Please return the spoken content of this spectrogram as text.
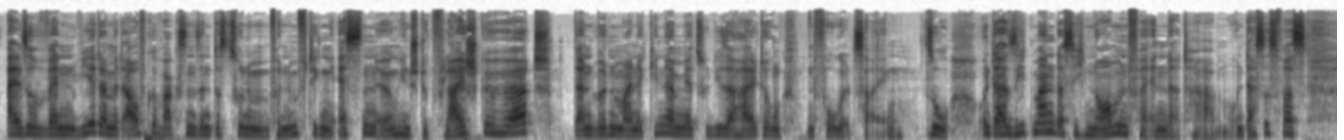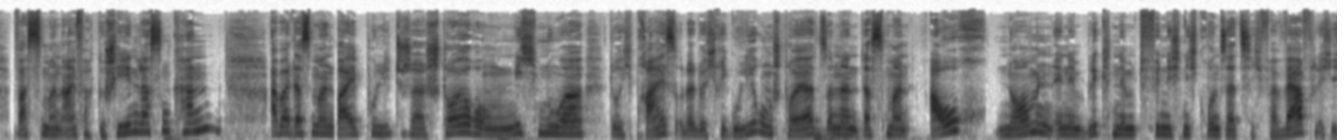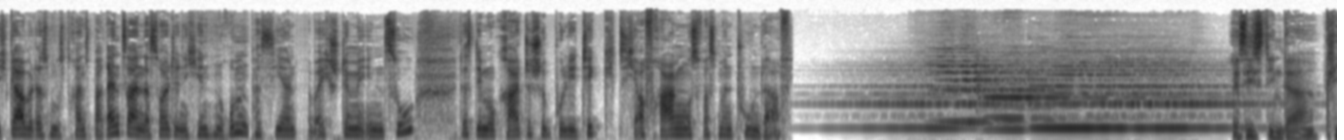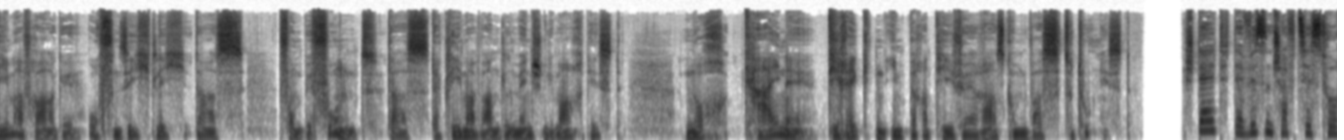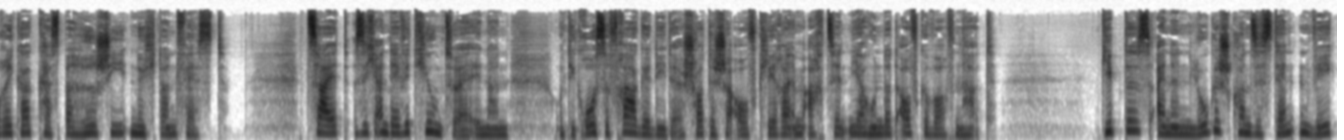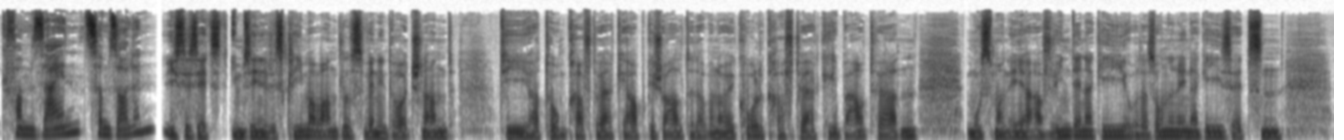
Also wenn wir damit aufgewachsen sind, dass zu einem vernünftigen Essen irgendwie ein Stück Fleisch gehört, dann würden meine Kinder mir zu dieser Haltung einen Vogel zeigen. So. Und da sieht man, dass sich Normen verändert haben. Und das ist was, was man einfach geschehen lassen kann. Aber dass man bei politischer Steuerung nicht nur durch Preis oder durch Regulierung steuert, sondern dass man auch Normen in den Blick nimmt, finde ich nicht grundsätzlich verwerflich. Ich glaube, das muss transparent sein. Das sollte nicht hintenrum passieren. Aber ich stimme Ihnen zu, dass demokratische Politik sich auch fragen muss, was man tun darf. Es ist in der Klimafrage offensichtlich, dass vom Befund, dass der Klimawandel menschengemacht ist, noch keine direkten Imperative herauskommen, was zu tun ist. Stellt der Wissenschaftshistoriker Caspar Hirschi nüchtern fest. Zeit, sich an David Hume zu erinnern und die große Frage, die der schottische Aufklärer im 18. Jahrhundert aufgeworfen hat. Gibt es einen logisch konsistenten Weg vom Sein zum Sollen? Ist es jetzt im Sinne des Klimawandels, wenn in Deutschland die Atomkraftwerke abgeschaltet, aber neue Kohlekraftwerke gebaut werden, muss man eher auf Windenergie oder Sonnenenergie setzen?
